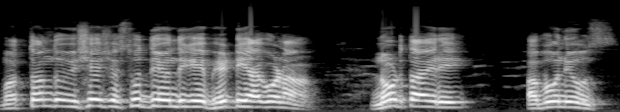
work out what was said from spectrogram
ಮತ್ತೊಂದು ವಿಶೇಷ ಸುದ್ದಿಯೊಂದಿಗೆ ಭೇಟಿಯಾಗೋಣ. ನೋಡ್ತಾ ಇರಿ, ಅಬು ನ್ಯೂಸ್.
